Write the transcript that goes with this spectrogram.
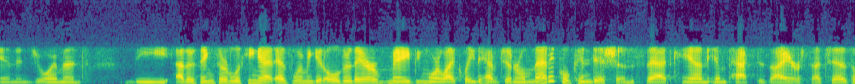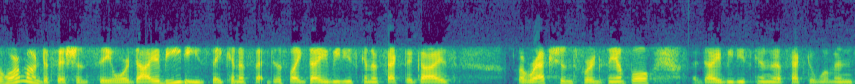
and enjoyment. The other things they're looking at as women get older, they are maybe more likely to have general medical conditions that can impact desire, such as a hormone deficiency or diabetes. They can affect, just like diabetes can affect a guy's erections, for example. Diabetes can affect a woman's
